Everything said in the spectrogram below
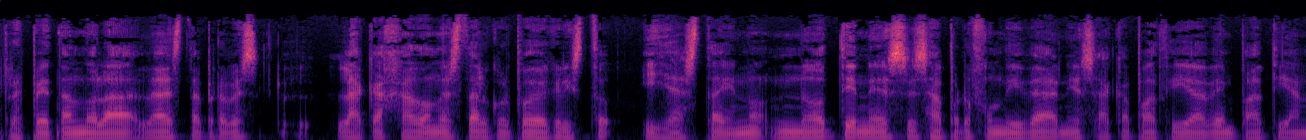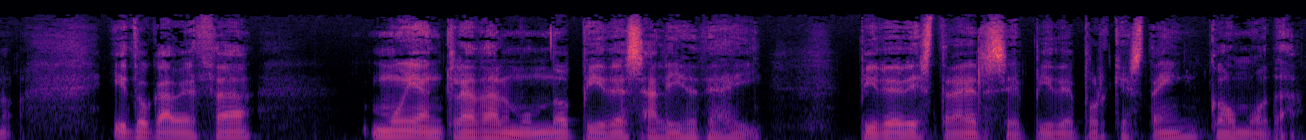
respetando la, esta, pero ves la caja donde está el cuerpo de Cristo y ya está, y no, no tienes esa profundidad ni esa capacidad de empatía, ¿no? Y tu cabeza, muy anclada al mundo, pide salir de ahí, pide distraerse, pide porque está incómoda.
